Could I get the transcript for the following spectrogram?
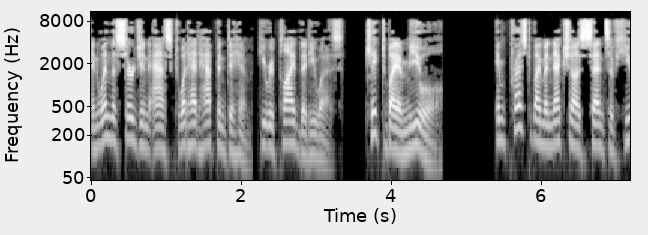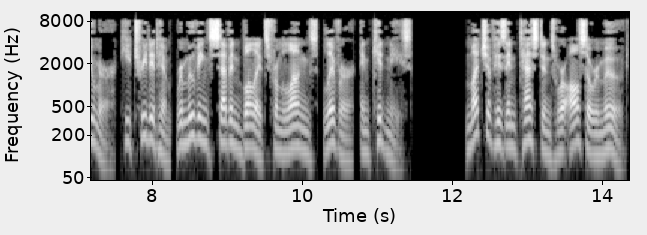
and when the surgeon asked what had happened to him, he replied that he was kicked by a mule. Impressed by Manekshaw's sense of humor, he treated him, removing seven bullets from lungs, liver, and kidneys. Much of his intestines were also removed.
